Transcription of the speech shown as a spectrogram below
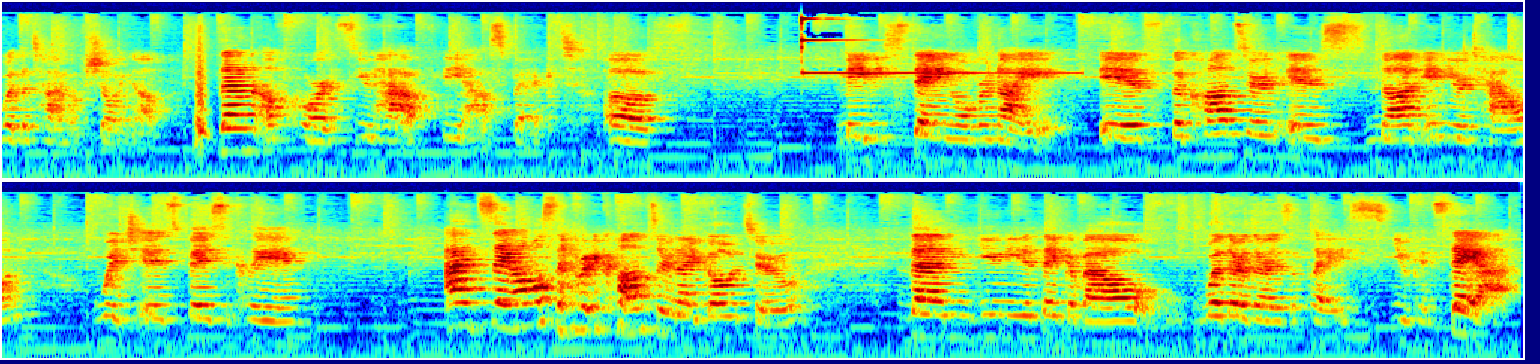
with the time of showing up. Then, of course, you have the aspect of maybe staying overnight. If the concert is not in your town, which is basically, I'd say almost every concert I go to, then you need to think about whether there is a place you can stay at.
